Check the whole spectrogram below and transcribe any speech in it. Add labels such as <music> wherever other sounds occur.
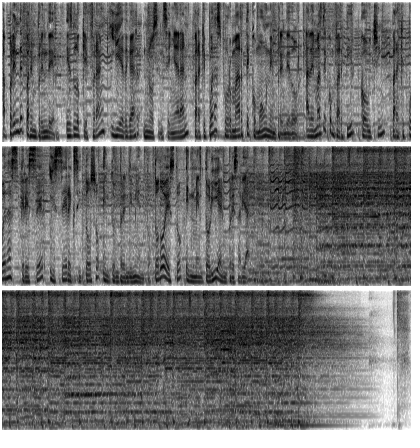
Aprende para emprender es lo que Frank y Edgar nos enseñarán para que puedas formarte como un emprendedor, además de compartir coaching para que puedas crecer y ser exitoso en tu emprendimiento. Todo esto en Mentoría Empresarial.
